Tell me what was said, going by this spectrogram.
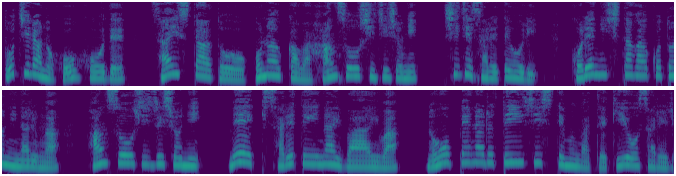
どちらの方法で再スタートを行うかは搬送指示書に指示されており、これに従うことになるが、搬送指示書に明記されていない場合は、ノーペナルティシステムが適用される。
